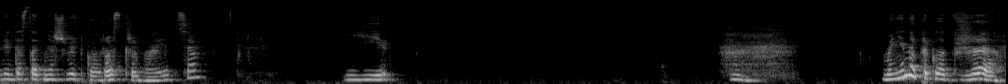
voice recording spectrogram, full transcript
Він достатньо швидко розкривається. І Хм. Мені, наприклад, вже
